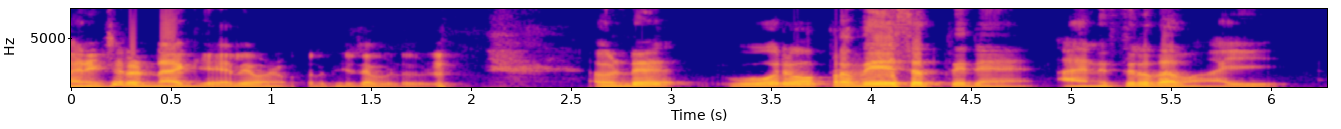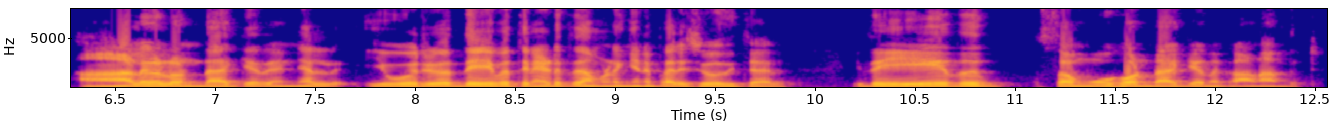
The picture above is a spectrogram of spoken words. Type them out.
മനുഷ്യരുണ്ടാക്കിയാലേ പ്രത്യക്ഷപ്പെടുകയുള്ളൂ അതുകൊണ്ട് ഓരോ പ്രദേശത്തിന് അനുസൃതമായി ആളുകൾ ഉണ്ടാക്കിയത് കഴിഞ്ഞാൽ ഓരോ ദൈവത്തിനടുത്ത് നമ്മളിങ്ങനെ പരിശോധിച്ചാൽ ഇത് ഏത് സമൂഹം ഉണ്ടാക്കിയെന്ന് കാണാൻ പറ്റും.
